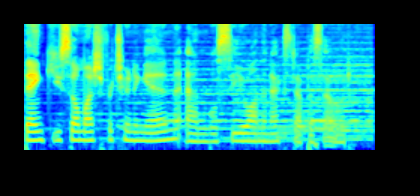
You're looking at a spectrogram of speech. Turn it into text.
Thank you so much for tuning in, and we'll see you on the next episode.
